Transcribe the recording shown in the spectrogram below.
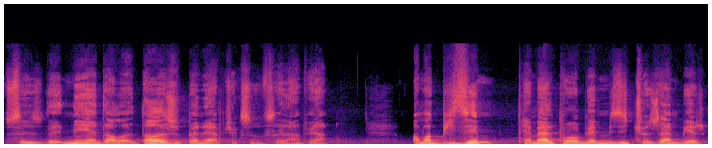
Siz de niye dala, dalaşıp ne yapacaksınız falan filan. Ama bizim temel problemimizi çözen bir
